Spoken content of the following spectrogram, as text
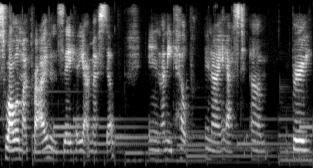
swallow my pride and say, hey, I messed up and I need help. And I asked um, very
